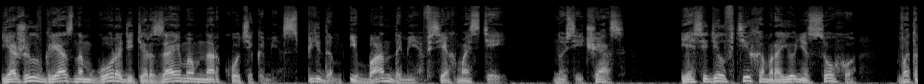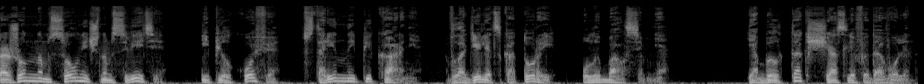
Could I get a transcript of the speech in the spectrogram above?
я жил в грязном городе, терзаемом наркотиками, спидом и бандами всех мастей. Но сейчас я сидел в тихом районе Сохо, в отраженном солнечном свете и пил кофе в старинной пекарне, владелец которой улыбался мне. Я был так счастлив и доволен.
